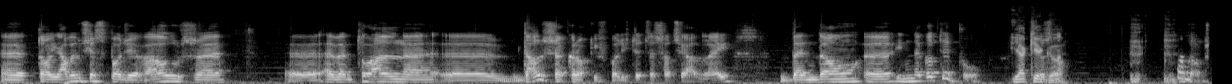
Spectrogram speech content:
e, to ja bym się spodziewał, że e, ewentualne dalsze kroki w polityce socjalnej będą e, innego typu. Jakiego? No dobrze.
